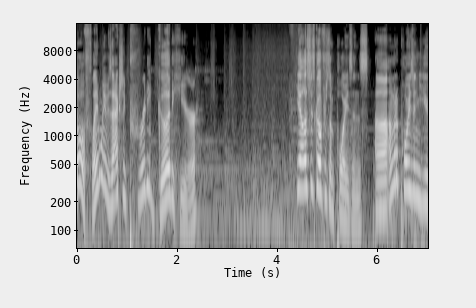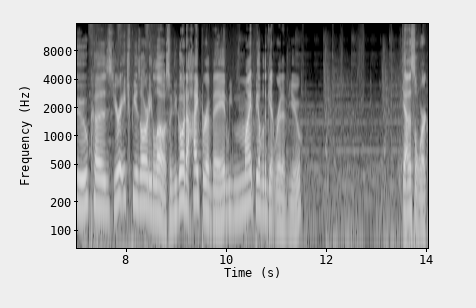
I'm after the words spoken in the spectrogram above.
Oh, Flame Wave is actually pretty good here. Yeah, let's just go for some poisons. Uh, I'm going to poison you because your HP is already low. So if you go into Hyper Evade, we might be able to get rid of you. Yeah, this will work.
